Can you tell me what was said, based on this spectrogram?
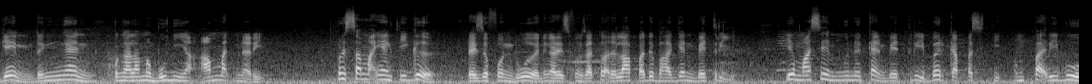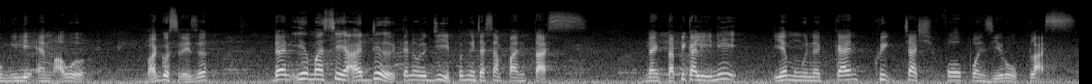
game dengan pengalaman bunyi yang amat menarik. Persamaan yang tiga Razer Phone 2 dengan Razer Phone 1 adalah pada bahagian bateri. Ia masih menggunakan bateri berkapasiti 4000 mAh bagus Razer. Dan ia masih ada teknologi pengecasan pantas dan tapi kali ini ia menggunakan Quick Charge 4.0 Plus.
